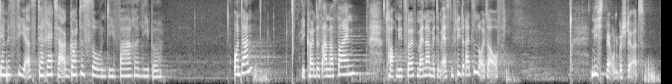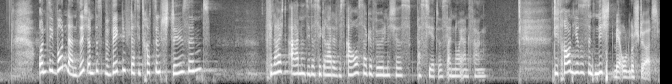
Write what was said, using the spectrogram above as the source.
Der Messias, der Retter, Gottes Sohn, die wahre Liebe. Und dann, wie könnte es anders sein, tauchen die zwölf Männer mit dem Essen für die 13 Leute auf. Nicht mehr ungestört. Und sie wundern sich und es bewegt mich, dass sie trotzdem still sind. Vielleicht ahnen sie, dass hier gerade etwas Außergewöhnliches passiert ist, ein Neuanfang. Die Frauen Jesus sind nicht mehr ungestört.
